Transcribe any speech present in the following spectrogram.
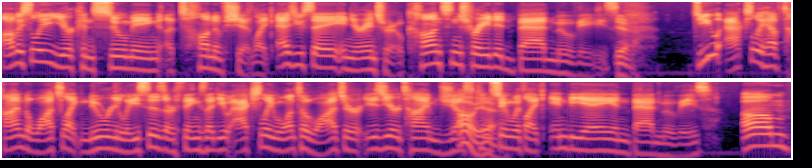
obviously you're consuming a ton of shit. Like as you say in your intro, concentrated bad movies. yeah. Do you actually have time to watch like new releases or things that you actually want to watch, or is your time just Oh, yeah. consumed with like NBA and bad movies? Um,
